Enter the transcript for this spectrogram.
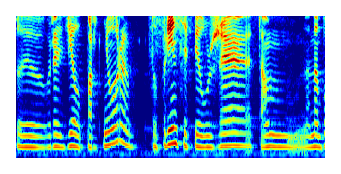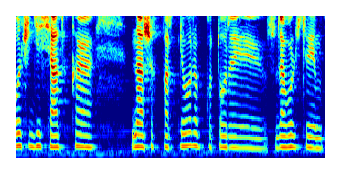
в раздел партнеры, то, в принципе, уже там на больше десятка наших партнеров, которые с удовольствием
